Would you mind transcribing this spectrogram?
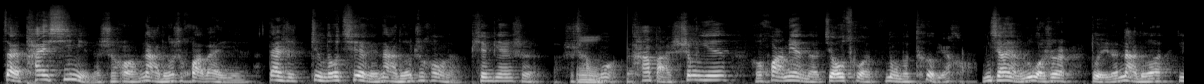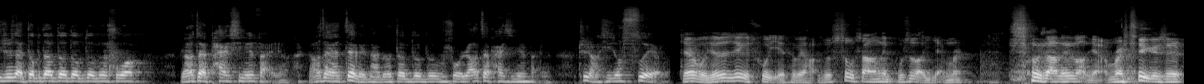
在拍西敏的时候，纳德是话外音，但是镜头切给纳德之后呢，偏偏是是沉默。他把声音和画面的交错弄得特别好。你想想，如果是怼着纳德一直在嘚啵嘚嘚嘚嘚嘚说，然后再拍西敏反应，然后再再给纳德嘚嘚嘚说，然后再拍西敏反应，这场戏就碎了。其实我觉得这个处理也特别好，就受伤的不是老爷们儿，受伤的是老娘们儿。这个是，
